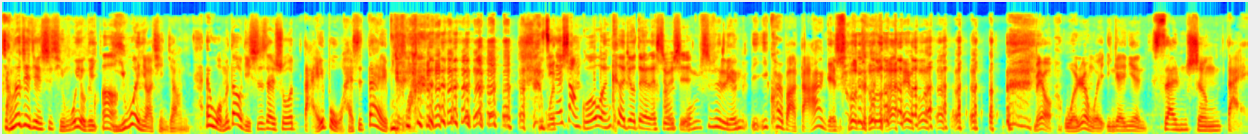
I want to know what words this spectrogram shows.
讲到这件事情，我有个疑问要请教你。哎，我们到底是在说逮捕还是逮捕啊？你今天上国文课就对了，是不是？我们是不是连一块把答案给说出来？没有，我认为应该念三声带。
